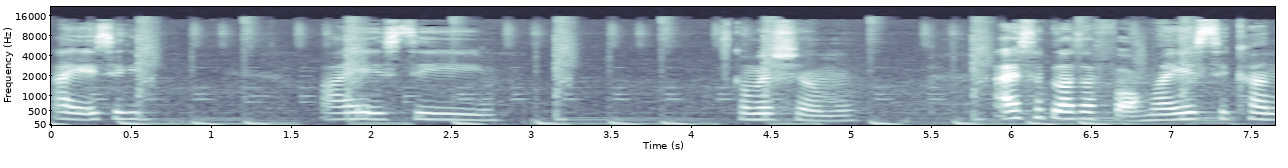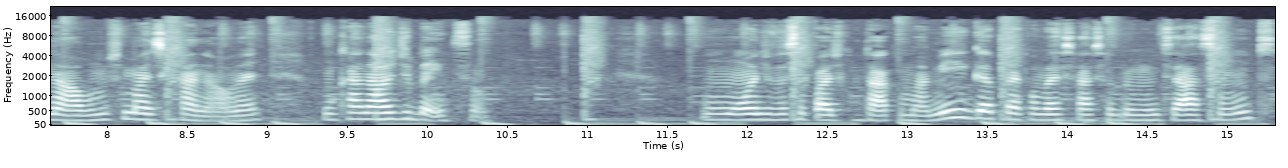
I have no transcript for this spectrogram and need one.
a esse a esse como eu chamo? A essa plataforma, a esse canal, vamos chamar de canal, né? Um canal de bênção. Um onde você pode contar com uma amiga para conversar sobre muitos assuntos,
